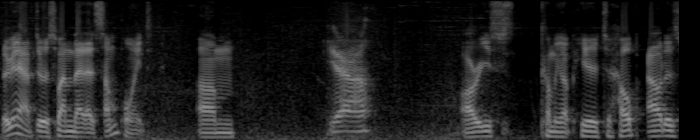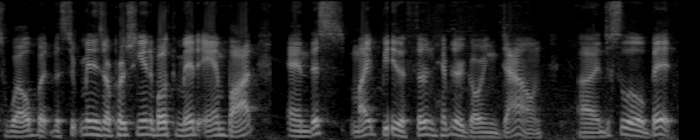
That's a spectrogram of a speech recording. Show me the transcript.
they're going to have to respond to that at some point. Um, yeah, Ahri's coming up here to help out as well. But the super minions are pushing in both mid and bot, and this might be the third inhibitor going down uh, in just a little bit.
